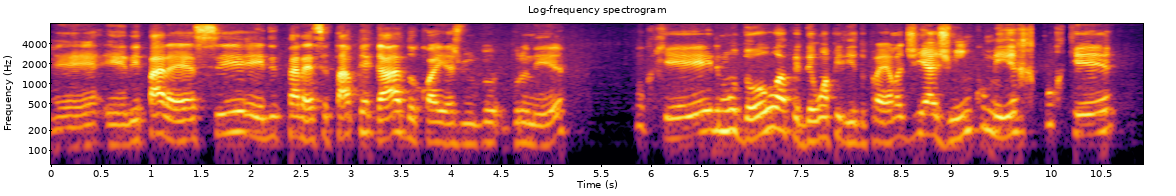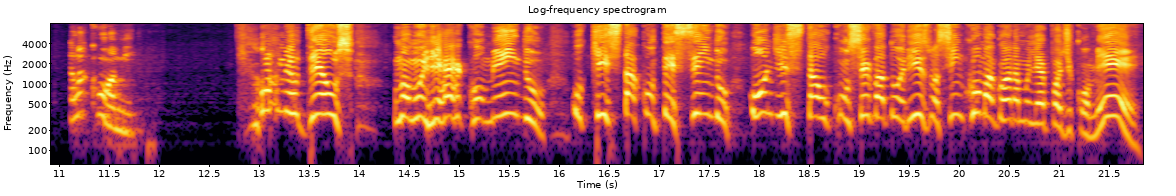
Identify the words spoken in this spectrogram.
É, ele parece ele parece estar tá apegado com a Yasmin Brunet, porque ele mudou, deu um apelido para ela de Yasmin comer, porque ela come. Oh, meu Deus! Uma mulher comendo! O que está acontecendo? Onde está o conservadorismo? Assim como agora a mulher pode comer?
